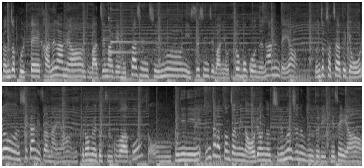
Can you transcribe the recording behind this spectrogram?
면접 볼 때 가능하면 좀 마지막에 못하신 질문이 있으신지 많이 여쭤보고는 하는데요. 면접 자체가 되게 어려운 시간이잖아요. 그럼에도 불구하고 좀 본인이 힘들었던 점이나 어려운 점 질문 주는 분들이 계세요.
